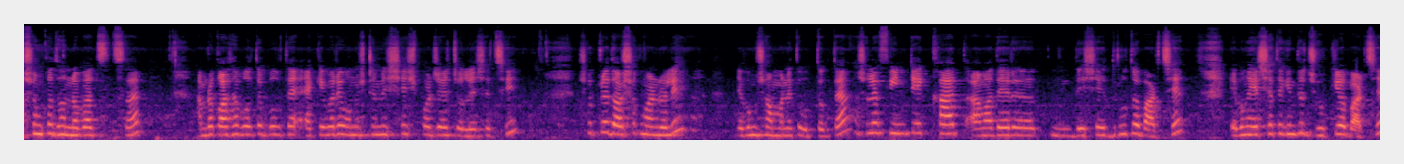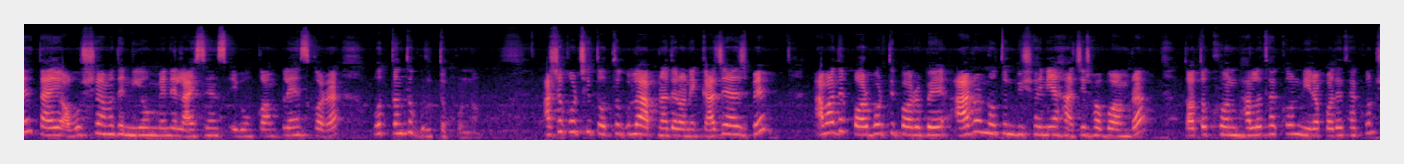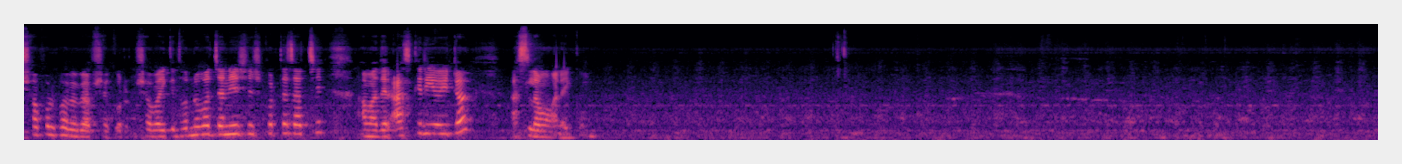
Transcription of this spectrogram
অসংখ্য ধন্যবাদ, স্যার। আমরা কথা বলতে বলতে একেবারে অনুষ্ঠানের শেষ পর্যায়ে চলে এসেছি। সুপ্রিয় দর্শক মণ্ডলী এবং সম্মানিত উদ্যোক্তা, আসলে ফিনটেক খাত আমাদের দেশে দ্রুত বাড়ছে এবং এর সাথে কিন্তু ঝুঁকিও বাড়ছে। তাই অবশ্যই আমাদের নিয়ম মেনে লাইসেন্স এবং কমপ্লায়েন্স করা অত্যন্ত গুরুত্বপূর্ণ। আশা করছি তথ্যগুলো আপনাদের অনেক কাজে আসবে। আমাদের পরবর্তী পর্বে আরও নতুন বিষয় নিয়ে হাজির হব আমরা। ততক্ষণ ভালো থাকুন, নিরাপদে থাকুন, সফলভাবে ব্যবসা করুন। সবাইকে ধন্যবাদ জানিয়ে শেষ করতে চাচ্ছি। আমাদের আজকের ওইটা আসসালামু আলাইকুম।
